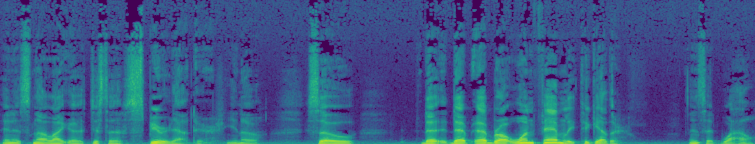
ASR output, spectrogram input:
And it's not like a, just a spirit out there, you know. So that that that brought one family together, and said, "Wow,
